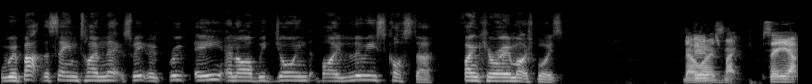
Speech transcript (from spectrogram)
We're back the same time next week with Group E, and I'll be joined by Luis Costa. Thank you very much, boys. no Cheers. worries, mate. See ya.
